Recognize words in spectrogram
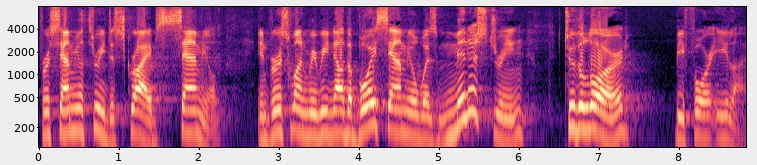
1 Samuel 3 describes Samuel. In verse 1, we read Now the boy Samuel was ministering to the Lord before Eli.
